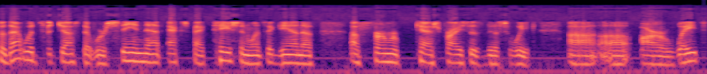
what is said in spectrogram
So that would suggest that we're seeing that expectation once again of, of firmer cash prices this week. Uh, uh, our weights,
